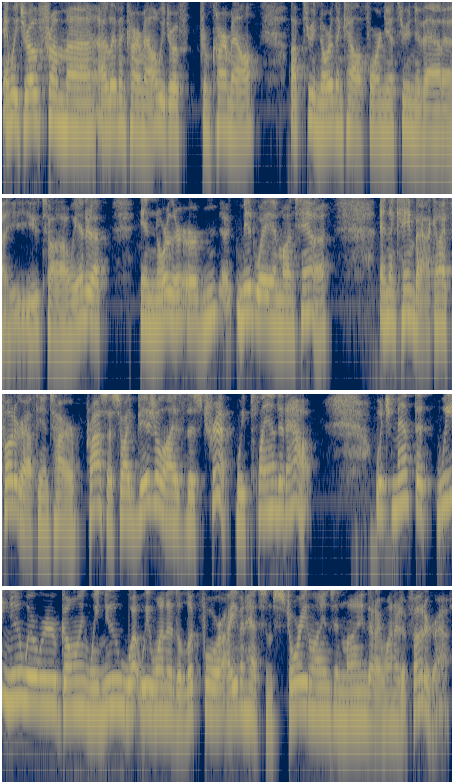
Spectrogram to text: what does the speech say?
And we drove from, uh, I live in Carmel. We drove from Carmel up through Northern California, through Nevada, Utah. We ended up in northern or midway in Montana and then came back and I photographed the entire process. So I visualized this trip. We planned it out which meant that we knew where we were going. We knew what we wanted to look for. I even had some storylines in mind that I wanted to photograph.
